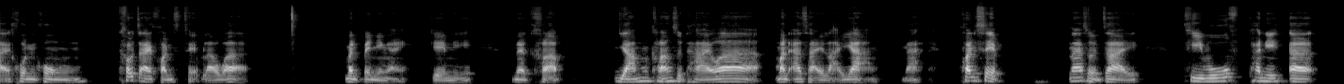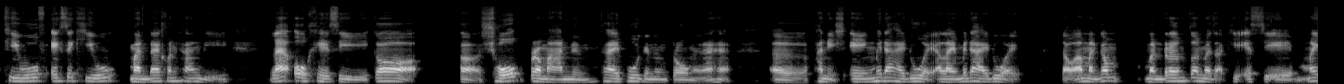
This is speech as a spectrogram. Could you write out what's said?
ลาย ๆ คนคงเข้าใจคอนเซปต์แล้วว่า มันเป็นยังไงเกมนี้นะครับ ย้ำครั้งสุดท้ายว่ามันอาศัยหลายอย่างนะคอนเซปต์น่าสนใจ T Wolf พันิเอ่อ T Wolf execute มันได้ค่อนข้างดี และ OKC ก็เอ่อโชคประมาณหนึ่งถ้าให้พูดกันตรงๆนะฮะเอ่อ punish เองไม่ได้ด้วยอะไรไม่ได้ด้วย แต่ว่ามันก็มันเริ่มต้นมาจากที่ SGA ไม่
